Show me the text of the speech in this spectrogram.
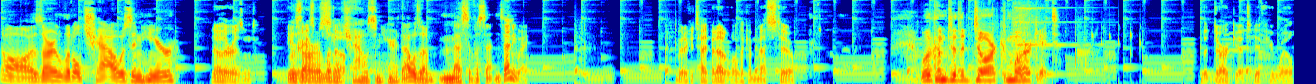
Oh, is our little Chao's in here? No, there isn't. Is our little stuff. Chao's in here? That was a mess of a sentence. Anyway. But if you type it out, it'll look like a mess, too. Welcome to the dark market. The dark it, if you will.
